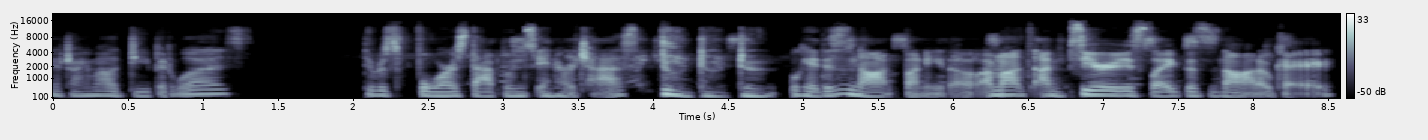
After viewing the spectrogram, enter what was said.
They're talking about how deep it was. There was four stab wounds in her chest. Dun, dun, dun. Okay, this is not funny though. I'm not. I'm serious. Like this is not okay.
